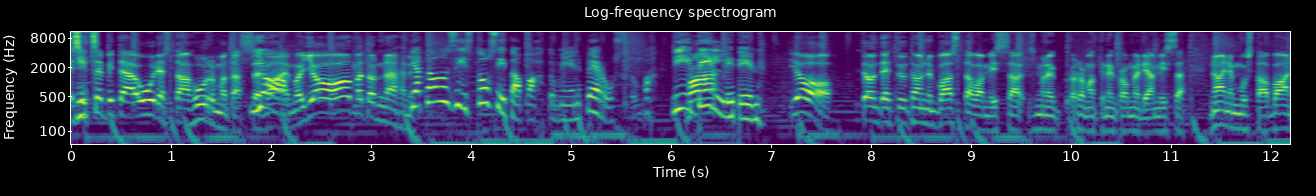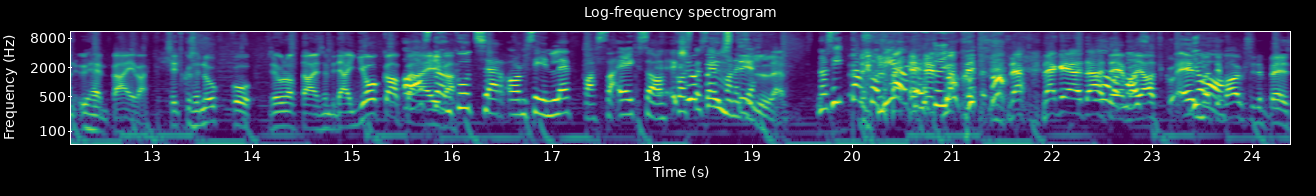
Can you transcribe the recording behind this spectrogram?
Sitten se pitää uudestaan hurmata se Joo. vaimo. Joo, mä ton nähnyt. Ja tää on siis tosi tapahtumiin perustuva. Niin Mä- pillitin. Joo. Tuo on tehty tämmönen vastaava, missä semmoinen romanttinen komedia, missä nainen muistaa vaan yhden päivän. Sitten kun se nukkuu, se unohtaa, niin sen pitää joka päivä. Aston Kutcher on siinä leffassa, eikö se ole? Eikö se ole Ben semmonenkin- Stiller? No sit taas on vielä tehty joku... Nä, näköjään tää Kolmas. teema jatkuu. En mä Joo. tiedä, onko sinne base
